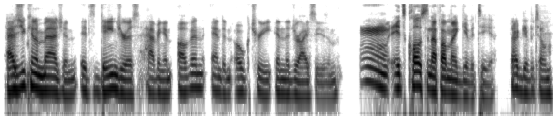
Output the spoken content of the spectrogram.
As you can imagine, it's dangerous having an oven and an oak tree in the dry season. Mm, it's close enough. I'm going to give it to you. I'd give it to him.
